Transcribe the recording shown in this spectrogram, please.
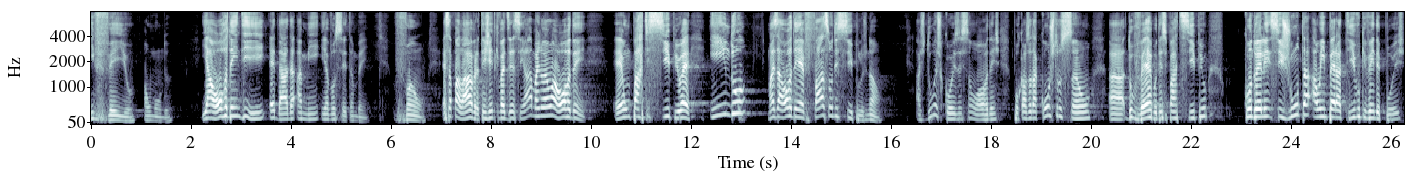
e veio ao mundo. E a ordem de ir é dada a mim e a você também. Vão. Essa palavra, tem gente que vai dizer assim: ah, mas não é uma ordem é um particípio, é indo, mas a ordem é façam discípulos. Não. As duas coisas são ordens por causa da construção ah, do verbo, desse particípio, quando ele se junta ao imperativo que vem depois,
